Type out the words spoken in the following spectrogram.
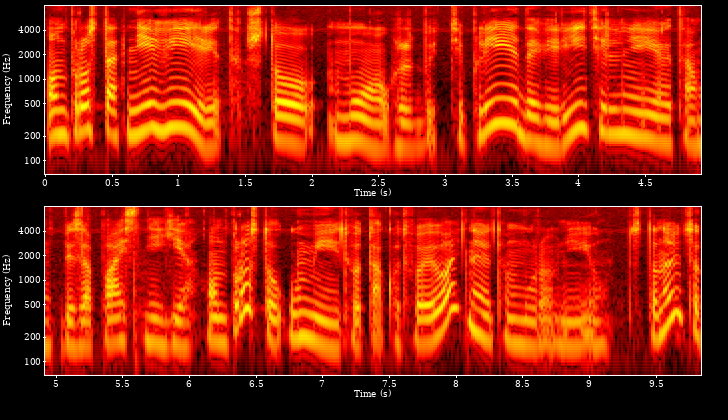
Он просто не верит, что может быть теплее, доверительнее, там, безопаснее. Он просто умеет вот так вот воевать на этом уровне и становится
